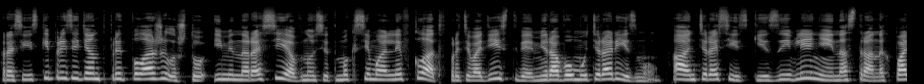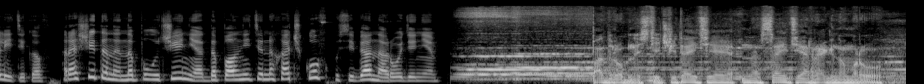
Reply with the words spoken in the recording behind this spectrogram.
Российский президент предположил, что именно Россия вносит максимальный вклад в противодействие мировому терроризму, а антироссийские заявления иностранных политиков рассчитаны на получение дополнительных очков у себя на родине. Подробности читайте на сайте Regnum.ru.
